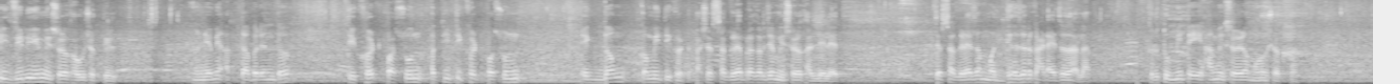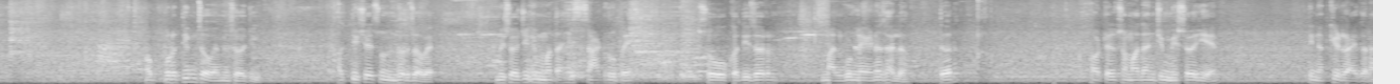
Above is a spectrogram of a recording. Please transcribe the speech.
इझिली ही मिसळ खाऊ शकतील. म्हणजे मी आत्तापर्यंत तिखटपासून अति तिखटपासून एकदम कमी तिखट अशा सगळ्या प्रकारच्या मिसळ खाल्लेल्या आहेत. त्या सगळ्याचा मध्य जर काढायचा झाला तर तुम्ही ते ह्या मिसळला म्हणू शकता. अप्रतिम चव आहे मिसळची. अतिशय सुंदर चव आहे. मिसळची किंमत आहे साठ रुपये. सो कधी जर मालगुणला येणं झालं तर हॉटेल समाधानची मिसळ जी आहे ती नक्की ट्राय करा.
